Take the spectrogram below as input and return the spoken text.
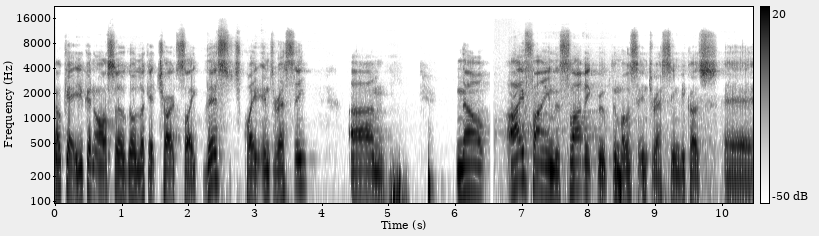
Okay, you can also go look at charts like this, it's quite interesting. Um, now, I find the Slavic group the most interesting because uh,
